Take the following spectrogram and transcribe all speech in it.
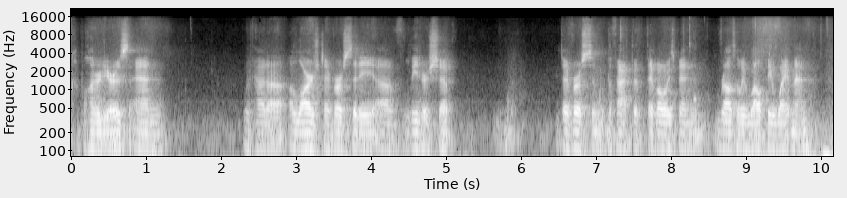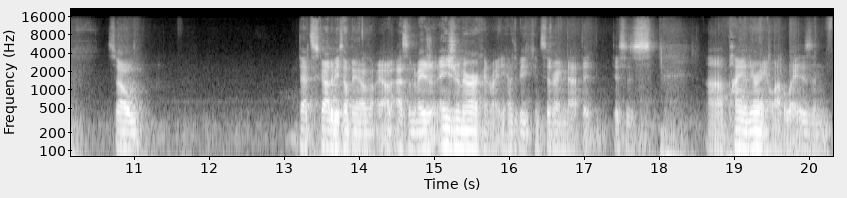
couple hundred years, and we've had a, a large diversity of leadership, diverse in the fact that they've always been relatively wealthy white men. So that's got to be something as an Asian, American, right? You have to be considering that that this is uh, pioneering in a lot of ways, and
